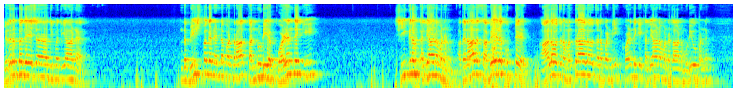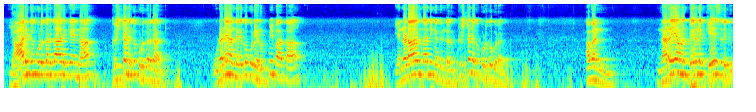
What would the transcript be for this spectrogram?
விதர்பதேசாதிபதியான இந்த பீஷ்மகன் என்ன பண்ணுறான் தன்னுடைய குழந்தைக்கு சீக்கிரம் கல்யாணம் பண்ணணும். அதனால் சபையில் கூப்பிட்டு ஆலோசனை மந்திராலோசனை பண்ணி குழந்தைக்கு கல்யாணம் பண்ணலாம்னு முடிவு பண்ண. யாருக்கு கொடுக்கறதா இருக்கேன்னா கிருஷ்ணனுக்கு கொடுக்கறதா இருக்கு. உடனே அங்கே இருக்கக்கூடிய ருக்மி பார்த்தா என்னடா இருந்தால் நீங்கள் இந்த கிருஷ்ணனுக்கு கொடுக்கக்கூடாது அவன் நிறைய அவன் பேரில் கேஸ் இருக்கு.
